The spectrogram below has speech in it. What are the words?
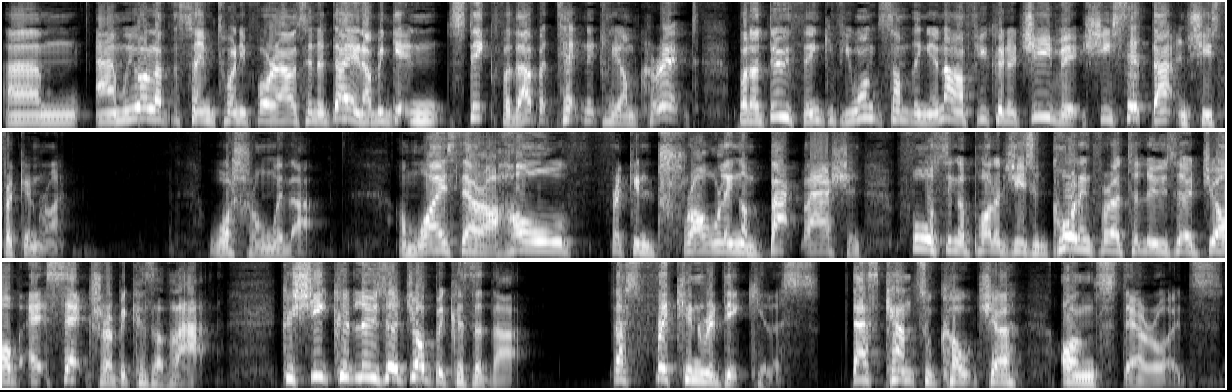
Um, and we all have the same 24 hours in a day. And I've been getting stick for that, but technically I'm correct. But I do think if you want something enough, you can achieve it. She said that and she's freaking right. What's wrong with that? And why is there a whole freaking trolling and backlash and forcing apologies and calling for her to lose her job, etc. because of that? Because she could lose her job because of that. That's freaking ridiculous. That's cancel culture on steroids.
